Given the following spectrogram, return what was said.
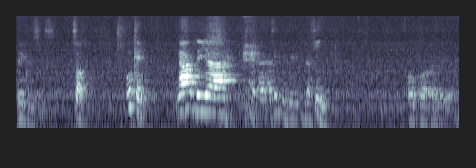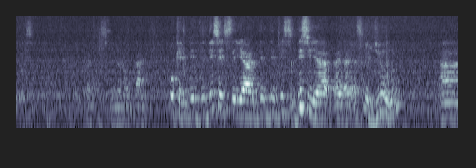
vacancies. So, okay, now the uh, I, think the graphene or, or Okay, this is the, uh, this this year, I, I think June, uh,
